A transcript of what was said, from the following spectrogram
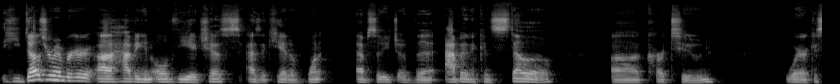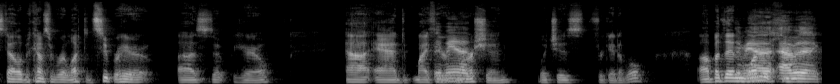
he does remember uh, having an old VHS as a kid of one episode each of the Abbott and Costello uh, cartoon, where Costello becomes a reluctant superhero, uh, superhero, uh, and My Favorite made a- Martian, which is forgettable. Uh, but then mean, one that he- Abbott and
